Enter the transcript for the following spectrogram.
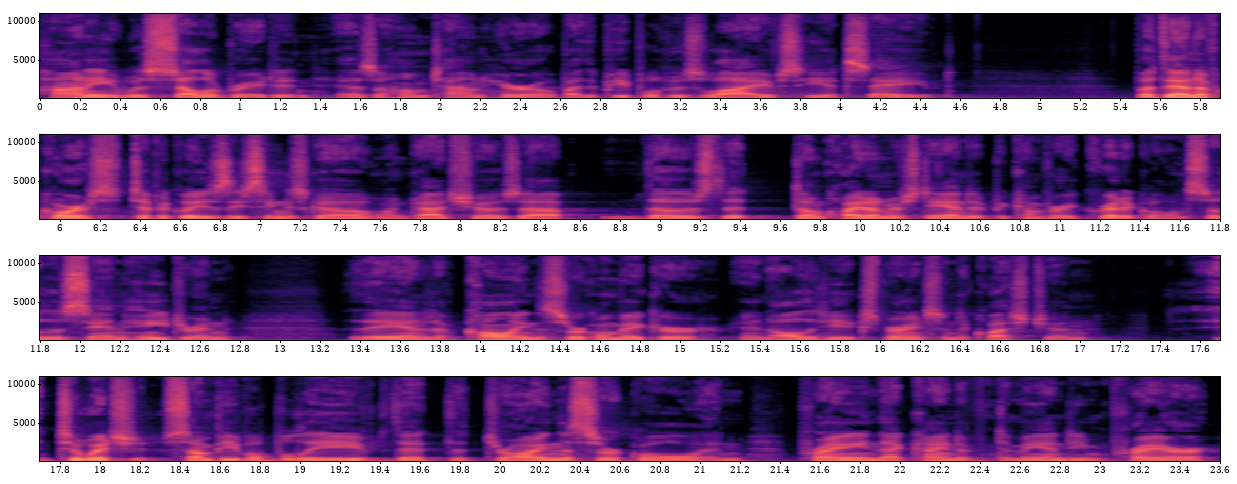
Hani was celebrated as a hometown hero by the people whose lives he had saved. But then, of course, typically as these things go, when God shows up, those that don't quite understand it become very critical. And so the Sanhedrin, they ended up calling the circle maker and all that he experienced into question. To which some people believed that the drawing the circle and praying that kind of demanding prayer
